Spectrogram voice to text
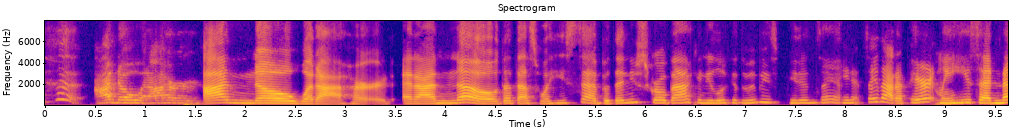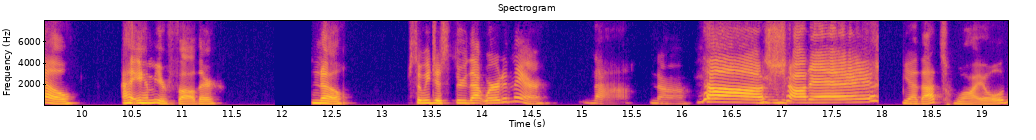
I know what I heard. I know what I heard, and I know that that's what he said. But then you scroll back and you look at the movies, he didn't say it. He didn't say that. Apparently, he said, "No, I am your father." No. So we just threw that word in there. Nah, Nah. nah, Shawty. Yeah, that's wild.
